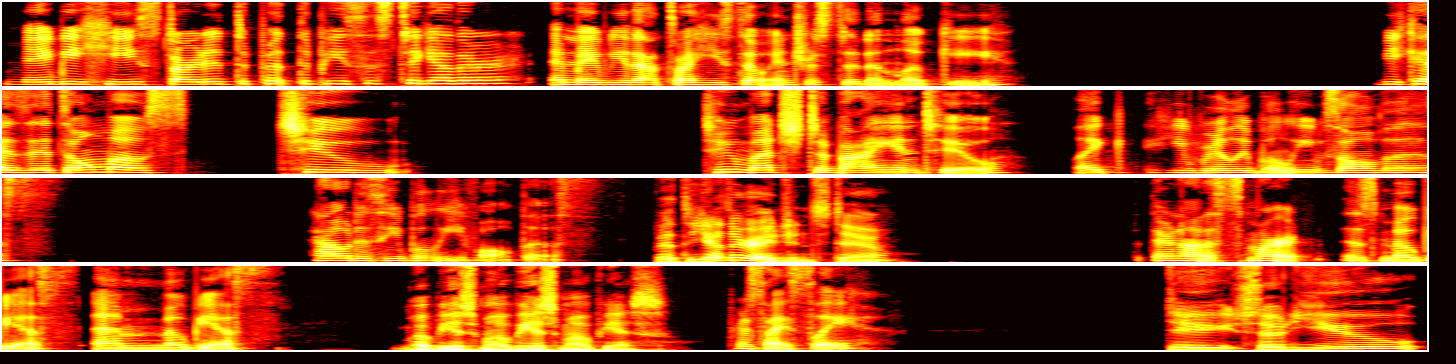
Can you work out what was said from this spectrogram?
maybe he started to put the pieces together, and maybe that's why he's so interested in Loki. Because it's almost too too much to buy into. Like he really believes all this. How does he believe all this? But the other agents do. But they're not as smart as Mobius and Mobius. Mobius, Mobius, Mobius. Precisely. Do you, so do you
